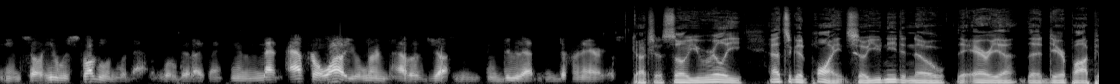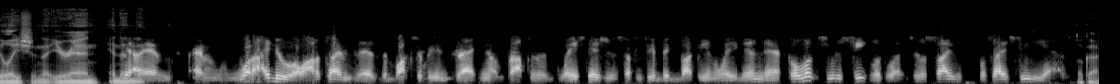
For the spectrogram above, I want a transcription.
And so he was struggling with that a little bit, I think. And that after a while you learn how to adjust and, and do that in different areas. Gotcha. So you really, that's a good point. So you need to know the area, the deer population that you're in. And then, Yeah, the- and and what I do a lot of times as the bucks are being dragged, you know, brought to the weigh station and stuff, you see a big buck being weighed in there. Go look, see what his feet look like, see what size what size feet he has, okay.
